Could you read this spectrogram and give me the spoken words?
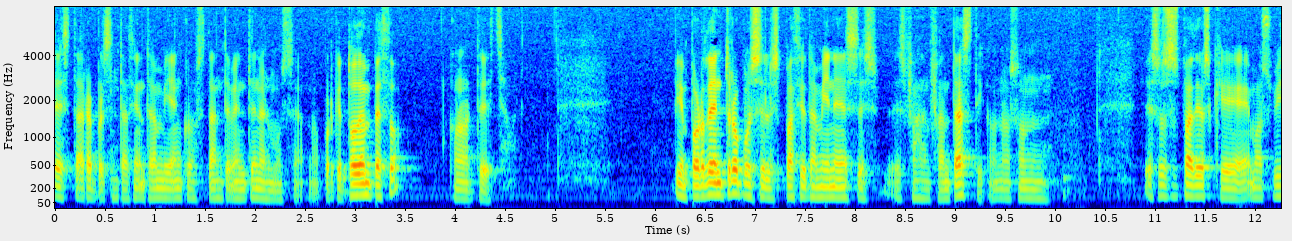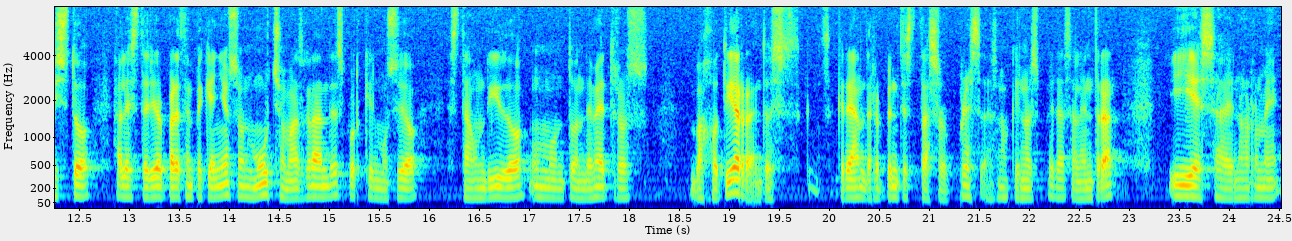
esta representación también constantemente en el museo, ¿no? porque todo empezó con Ortiz Bien, por dentro, pues el espacio también es, es, fantástico, ¿no? Son esos espacios que hemos visto al exterior parecen pequeños, son mucho más grandes porque el museo está hundido un montón de metros bajo tierra, entonces se crean de repente estas sorpresas ¿no? que no esperas al entrar y esa enorme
